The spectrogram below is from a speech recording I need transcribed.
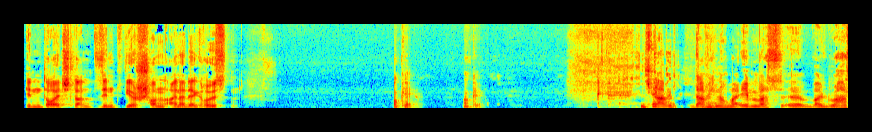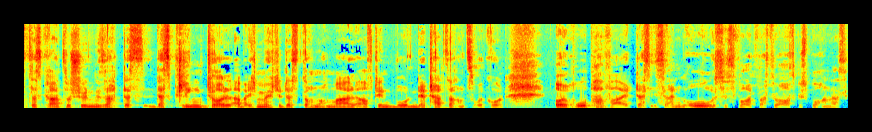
in Deutschland sind wir schon einer der größten. Okay. Okay. Ich darf ich, darf ich mhm. noch mal eben was, äh, weil du hast das gerade so schön gesagt, das, das klingt toll, aber ich möchte das doch noch mal auf den Boden der Tatsachen zurückholen. Europaweit, das ist ein großes Wort, was du ausgesprochen hast.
